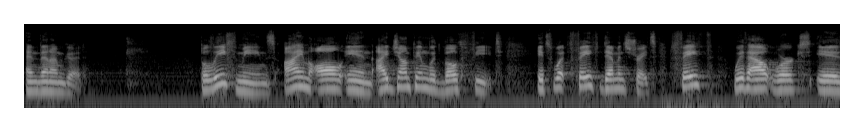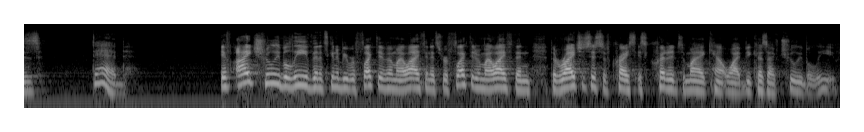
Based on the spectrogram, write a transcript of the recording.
and then I'm good. Belief means I'm all in. I jump in with both feet. It's what faith demonstrates. Faith without works is dead. If I truly believe, then it's going to be reflective in my life, and it's reflective in my life, then the righteousness of Christ is credited to my account. Why? Because I've truly believed.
